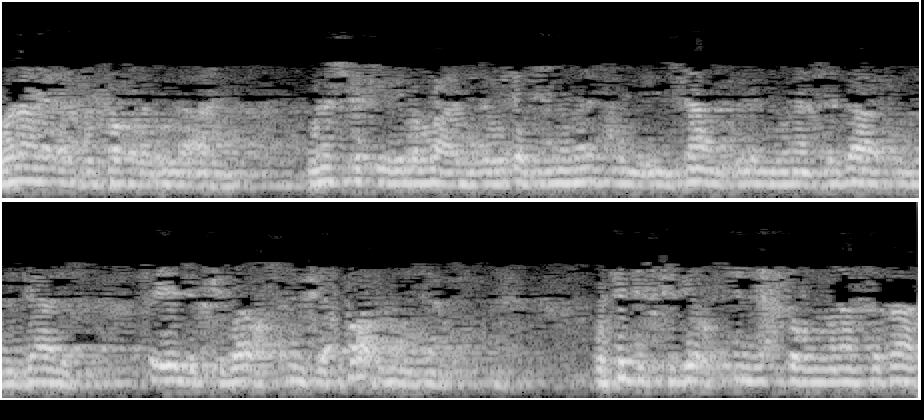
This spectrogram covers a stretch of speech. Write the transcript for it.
ولا يعرف الفضل إلا أهل. ونشتكي إلى الله عز وجل حينما يدخل الإنسان إلى المناسبات والمجالس. فيجد كبار السن في أطراف المجالس وتجد كبير السن يحضر المناسبات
